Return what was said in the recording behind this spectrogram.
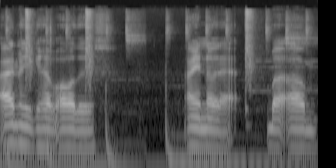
I didn't know you could have all this. I didn't know that. But um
